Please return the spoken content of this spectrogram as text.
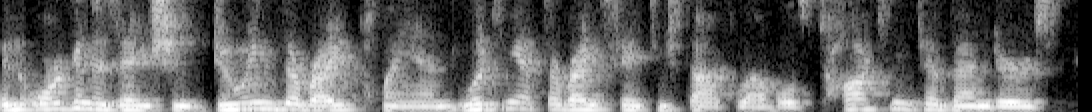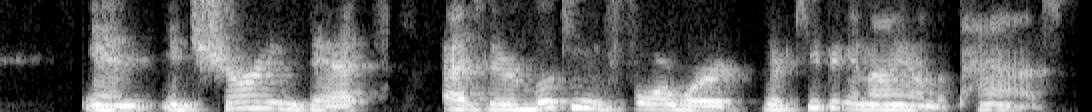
an organization doing the right plan, looking at the right safety stock levels, talking to vendors, and ensuring that as they're looking forward, they're keeping an eye on the past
